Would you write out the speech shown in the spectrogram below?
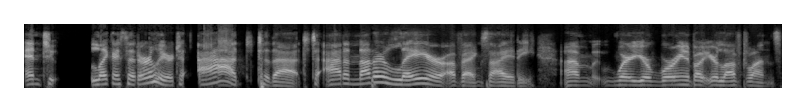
And to like I said earlier, to add to that, to add another layer of anxiety um, where you're worrying about your loved ones,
